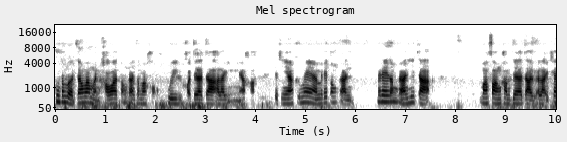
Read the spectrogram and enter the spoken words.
คุณตำรวจแจ้งว่าเหมือนเขาอะต้องการจะมาขอคุยหรือขอเจรจาอะไรอย่างเงี้ยค่ะ แต่ทีเนี้ยคือแม่ไม่ได้ต้องการไม่ได้ต้องการที่จะมาฟังคำเจรจาหรืออะไร แค่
